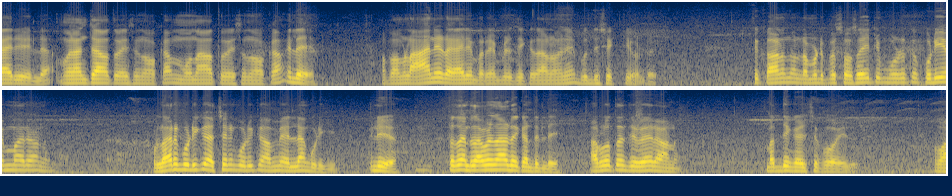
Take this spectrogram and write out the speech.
കാര്യമില്ല. മോൻ അഞ്ചാമത്തെ വയസ്സ് നോക്കാം മൂന്നാമത്തെ വയസ്സ് നോക്കാം ഇല്ലേ? അപ്പോൾ നമ്മൾ ആനയുടെ കാര്യം പറയുമ്പോഴത്തേക്ക് ഇതാണ് അവന് ബുദ്ധിശക്തിയുണ്ട്. ഇത് കാണുന്നുണ്ട് നമ്മുടെ ഇപ്പോൾ സൊസൈറ്റി മുഴുക്ക കുടിയന്മാരാണ്. പിള്ളേരും കുടിക്കും അച്ഛനും കുടിക്കും അമ്മയും എല്ലാം കുടിക്കും ഇല്ലയോ? ഇപ്പോൾ തന്നെ തമിഴ്നാട് കണ്ടില്ലേ? അറുപത്തഞ്ച് പേരാണ്. മദ്യം കഴിച്ച് പോയത്. അപ്പോൾ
